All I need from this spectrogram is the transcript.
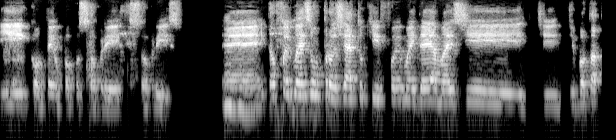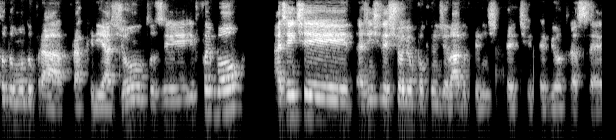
E contei um pouco sobre sobre isso. É, uhum. então foi mais um projeto que foi uma ideia mais de, de, de botar todo mundo para criar juntos e, e, foi bom. A gente a gente deixou ele um pouquinho de lado porque a gente teve outras é,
